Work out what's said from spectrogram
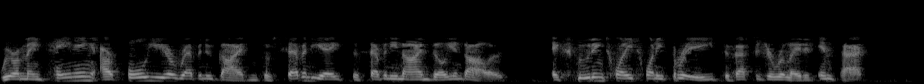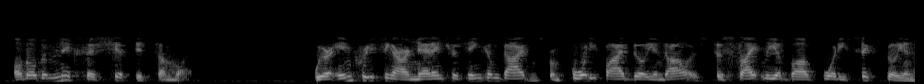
We are maintaining our full year revenue guidance of $78 billion-$79 billion, excluding 2023 divestiture-related impacts, although the mix has shifted somewhat. We are increasing our net interest income guidance from $45 billion to slightly above $46 billion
